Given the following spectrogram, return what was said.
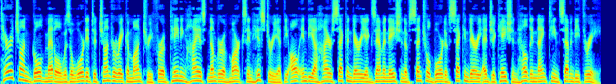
Tarachand Gold Medal was awarded to Chandrarekha Mantri for obtaining highest number of marks in history at the All India Higher Secondary Examination of Central Board of Secondary Education held in 1973.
